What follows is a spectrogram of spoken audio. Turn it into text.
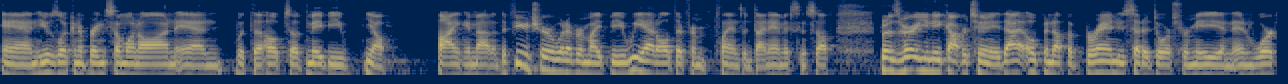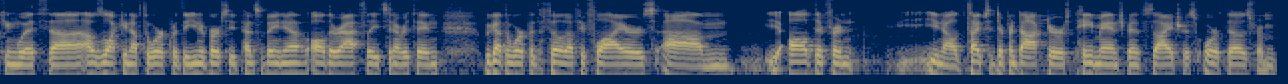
and he was looking to bring someone on, and with the hopes of maybe you know buying him out in the future, whatever it might be. We had all different plans and dynamics and stuff, but it was a very unique opportunity. That opened up a brand new set of doors for me, and, and working with. Uh, I was lucky enough to work with the University of Pennsylvania, all their athletes and everything. We got to work with the Philadelphia Flyers, um, all different, you know, types of different doctors, pain management, physiatrists, orthos from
